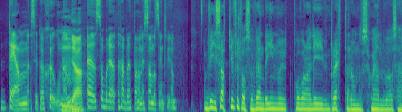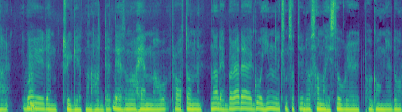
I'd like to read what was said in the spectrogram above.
den situationen? Ja. Eh, så ber- här berättar han i söndagsintervjun. Vi satt ju förstås och vände in och ut på våra liv, berättade om oss själva och så här. Det var ju den trygghet man hade, det som var hemma och prata om. Men när det började gå in, liksom, så att det var samma historier ett par gånger, då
